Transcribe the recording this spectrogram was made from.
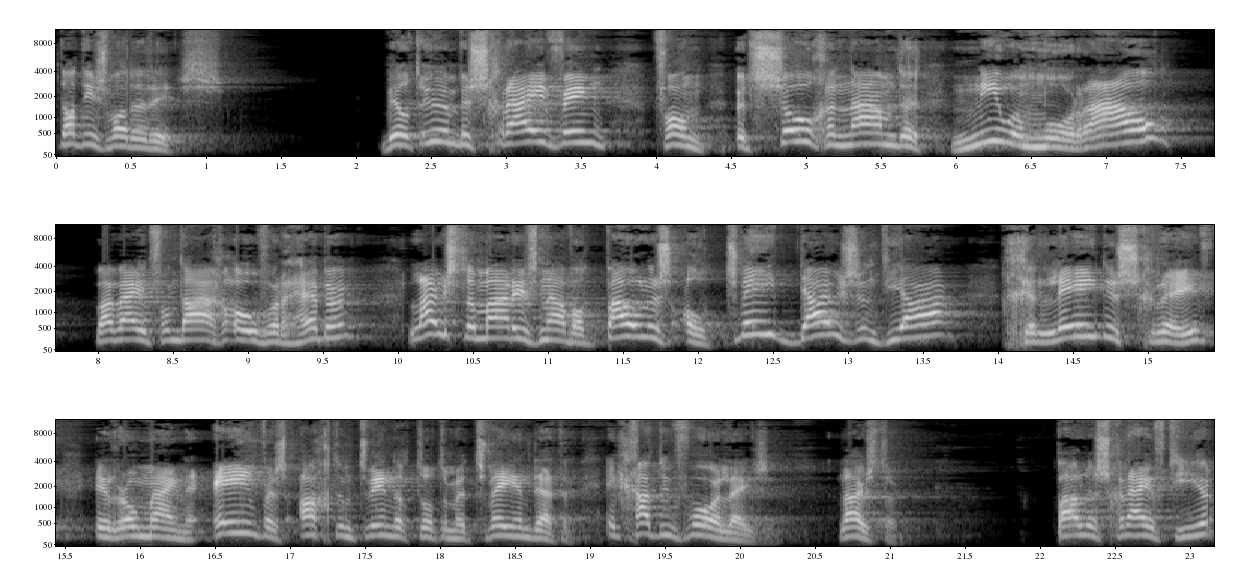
Dat is wat het is. Wilt u een beschrijving van het zogenaamde nieuwe moraal, waar wij het vandaag over hebben? Luister maar eens naar wat Paulus al 2000 jaar geleden schreef in Romeinen 1, vers 28 tot en met 32. Ik ga het u voorlezen. Luister. Paulus schrijft hier,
